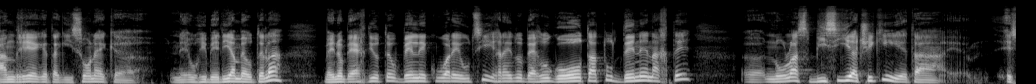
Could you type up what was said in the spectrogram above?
Andriek eta gizonek uh, neurri berian behutela, baina behar dioteu ben lekuare utzi, egan edo, behar du gootatu denen arte, uh, nolaz bizia txiki, eta ez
